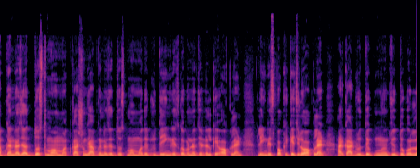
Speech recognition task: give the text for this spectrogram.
আফগান রাজা দোস্ত মোহাম্মদ। কার সঙ্গে? আফগান রাজা দোস্ত মোহাম্মদের বিরুদ্ধে ইংরেজ গভর্নর জেনারেলকে অকল্যান্ড। তাহলে ইংরেজ পক্ষে কে ছিল? অকল্যান্ড। আর কার বিরুদ্ধে যুদ্ধ করল?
